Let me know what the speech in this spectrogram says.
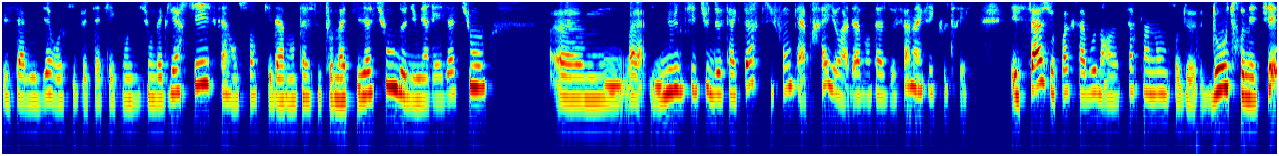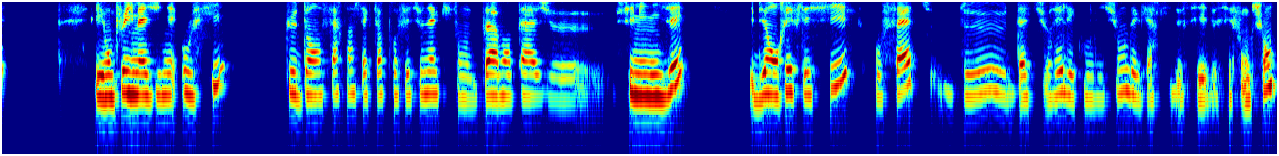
mais ça veut dire aussi peut-être les conditions d'exercice, faire en sorte qu'il y ait davantage d'automatisation, de numérisation, euh, voilà, une multitude de facteurs qui font qu'après, il y aura davantage de femmes agricultrices. Et ça, je crois que ça vaut dans un certain nombre d'autres métiers. Et on peut imaginer aussi que dans certains secteurs professionnels qui sont davantage euh, féminisés, eh bien, on réfléchisse au fait d'assurer les conditions d'exercice de ces, de ces fonctions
